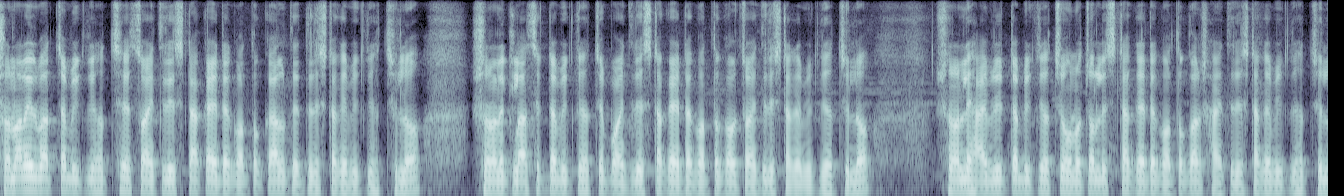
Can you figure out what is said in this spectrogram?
সোনালির বাচ্চা বিক্রি হচ্ছে ছয়ত্রিশ টাকা, এটা গতকাল তেত্রিশ টাকায় বিক্রি হচ্ছিল। সোনালি ক্লাসিকটা বিক্রি হচ্ছে পঁয়ত্রিশ টাকা, এটা গতকাল চৌত্রিশ টাকায় বিক্রি হচ্ছিল। সোনালি হাইব্রিডটা বিক্রি হচ্ছে উনচল্লিশ টাকা, এটা গতকাল সাঁত্রিশ টাকায় বিক্রি হচ্ছিল।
